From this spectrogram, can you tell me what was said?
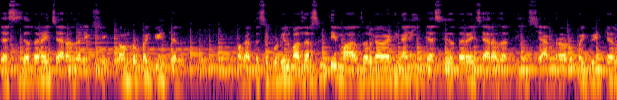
जास्तीचा दर आहे चार हजार एकशे एकावन्न रुपये क्विंटल. बघा तसे पुढील बाजार समिती माजलगाव या ठिकाणी जास्तीचा दर आहे चार हजार तीनशे अकरा रुपये क्विंटल.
